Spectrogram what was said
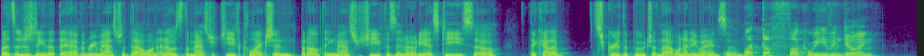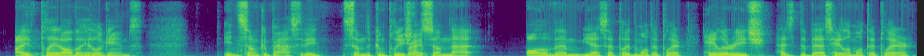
But it's interesting that they haven't remastered that one. I know it's the Master Chief collection, but I don't think Master Chief is in ODST, so they kind of screwed the pooch on that one anyway. So What the fuck are we even doing? I've played all the Halo games in some capacity, some to completion, Right. some not. All of them, yes, I played the multiplayer. Halo Reach has the best Halo multiplayer.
